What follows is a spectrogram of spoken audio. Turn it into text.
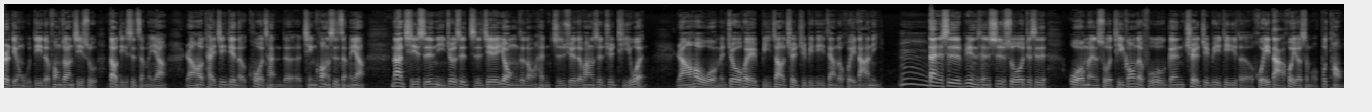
二点五 D 的封装技术到底是怎么样，然后台积电的扩产的情况是怎么样。那其实你就是直接用这种很直觉的方式去提问，然后我们就会比照 ChatGPT 这样的回答你。嗯，但是变成是说，就是我们所提供的服务跟 ChatGPT 的回答会有什么不同？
